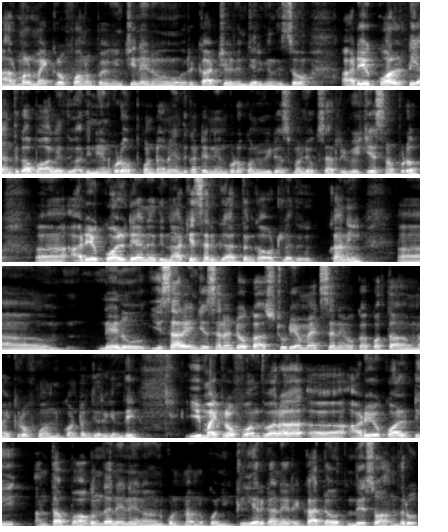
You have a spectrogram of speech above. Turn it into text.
నార్మల్ మైక్రోఫోన్ ఉపయోగించి నేను రికార్డ్ చేయడం జరిగింది. సో ఆడియో క్వాలిటీ అంతగా బాగాలేదు అది నేను కూడా ఒప్పుకుంటాను. ఎందుకంటే నేను కూడా కొన్ని వీడియోస్ మళ్ళీ ఒకసారి రివ్యూ చేసినప్పుడు ఆడియో క్వాలిటీ అనేది నాకే సరిగ్గా అర్థం కావట్లేదు. కానీ నేను ఈసారి ఏం చేశానంటే ఒక స్టూడియో మ్యాక్స్ అనే ఒక కొత్త మైక్రోఫోన్ కొనడం జరిగింది. ఈ మైక్రోఫోన్ ద్వారా ఆడియో క్వాలిటీ అంత బాగుందని నేను అనుకుంటున్నాను. కొంచెం క్లియర్గానే రికార్డ్ అవుతుంది. సో అందరూ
